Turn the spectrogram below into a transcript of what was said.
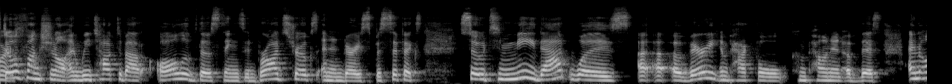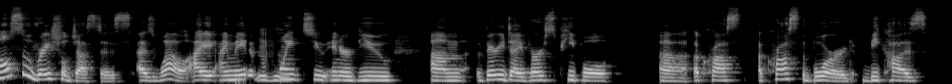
Still functional, and we talked about all of those things in broad strokes and in very specifics. So to me, that was a, a very impactful component of this, and also racial justice as well. I, I made a mm-hmm. point to interview um, very diverse people uh, across across the board because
